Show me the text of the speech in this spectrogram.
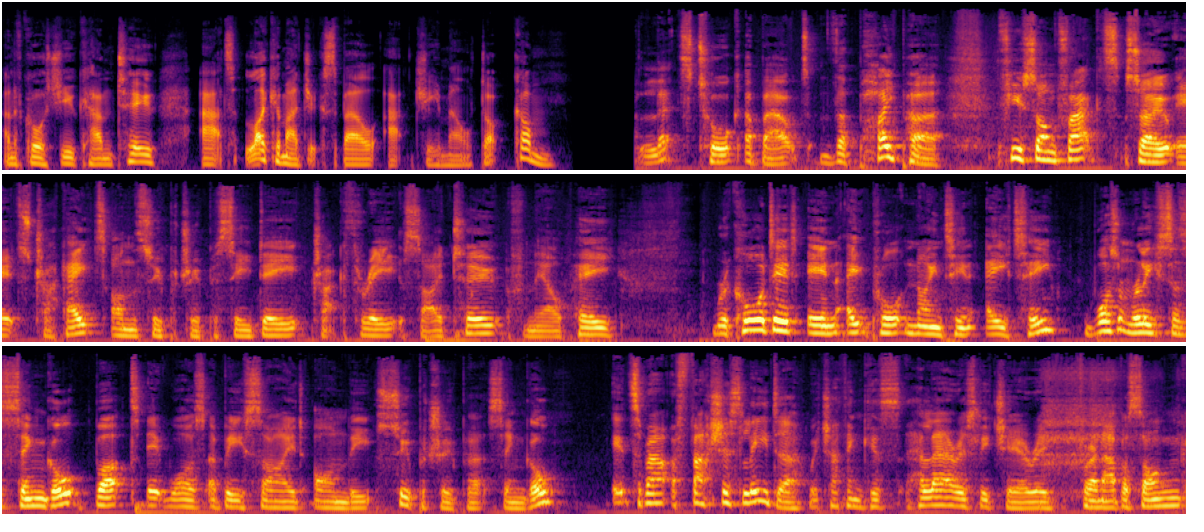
And of course, you can too at likeamagicspell at gmail.com let's talk about The Piper. A few song facts. So it's track 8 on the Super Trooper CD, track 3, side 2 from the LP. Recorded in April 1980. Wasn't released as a single, but it was a B side on the Super Trooper single. It's about a fascist leader, which I think is hilariously cheery for an ABBA song,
